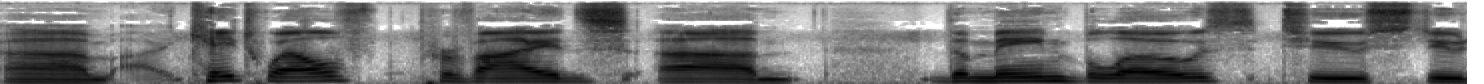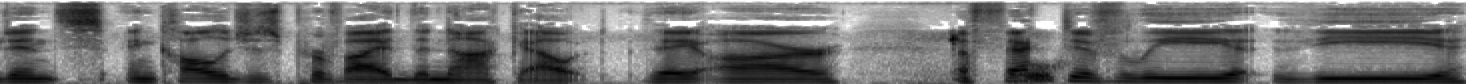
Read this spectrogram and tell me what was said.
um, k-12 provides um, the main blows to students and colleges provide the knockout. They are effectively the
